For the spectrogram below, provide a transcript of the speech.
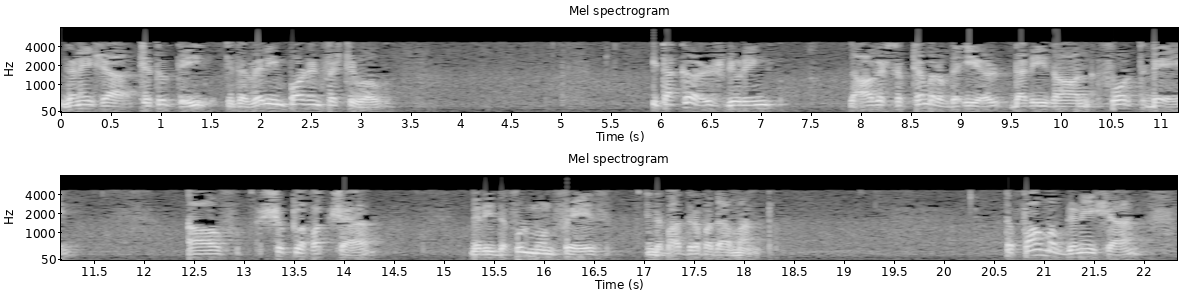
Ganesha Chaturthi is a very important festival. It occurs during the August-September of the year, that is on fourth day of Shukla Paksha, that is the full moon phase in the Bhadrapada month. The form of Ganesha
